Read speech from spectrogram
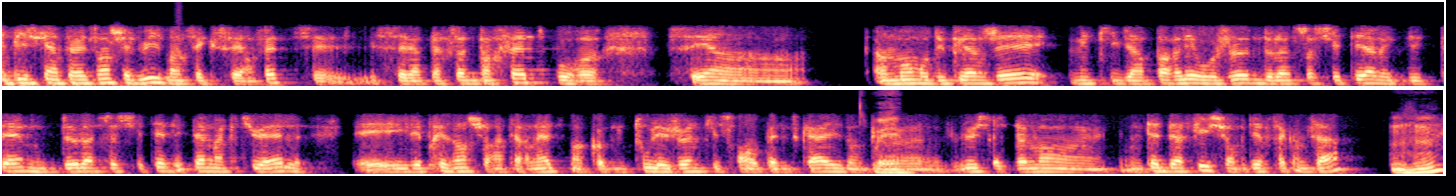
Et puis ce qui est intéressant chez lui, ben, c'est que c'est en fait c'est la personne parfaite pour c'est un un membre du clergé, mais qui vient parler aux jeunes de la société avec des thèmes de la société, des thèmes actuels. Et il est présent sur Internet, ben, comme tous les jeunes qui seront Open Sky. Donc, euh, lui, c'est vraiment une tête d'affiche, on peut dire ça comme ça. Mm-hmm.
